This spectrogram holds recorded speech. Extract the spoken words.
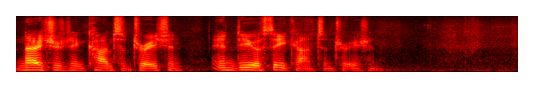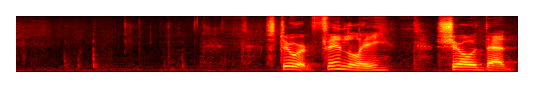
nitrogen concentration, and DOC concentration. Stuart Findlay showed that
